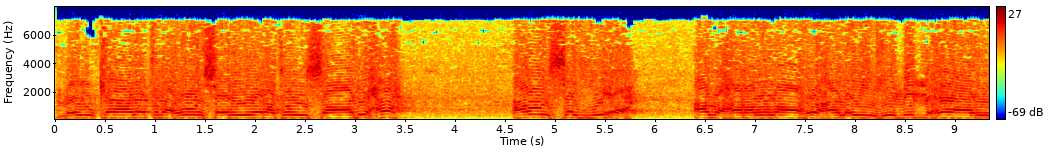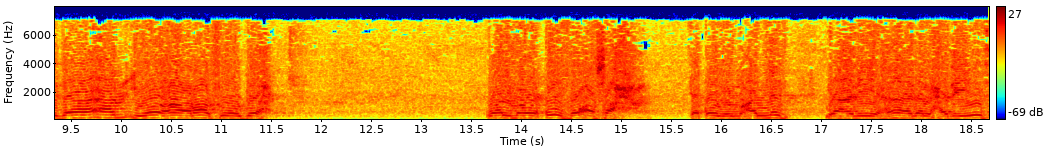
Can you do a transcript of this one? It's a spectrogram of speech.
من كانت له سريره صالحة أو سيئة أظهر الله عليه منها رداء يعرف به. والموقوف أصح. يقول المؤلف يعني هذا الحديث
